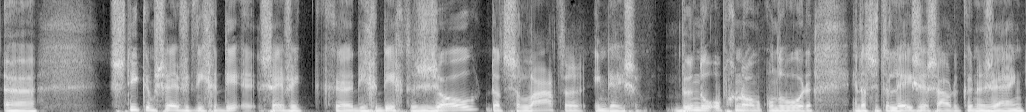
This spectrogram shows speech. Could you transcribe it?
eh, stiekem schreef ik, die, schreef ik die gedichten zo dat ze later in deze bundel opgenomen konden worden. En dat ze te lezen zouden kunnen zijn,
